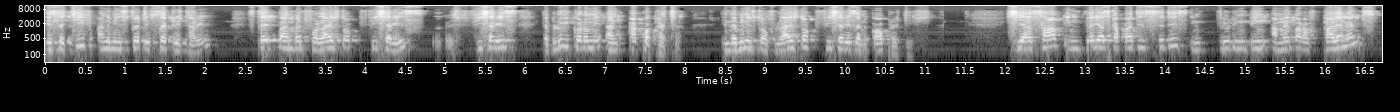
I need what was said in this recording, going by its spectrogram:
is the Chief Administrative Secretary, State Department for Livestock Fisheries, Fisheries, the Blue Economy and Aquaculture in the Ministry of Livestock, Fisheries and Cooperatives. She has served in various capacities, including being a member of parliament.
